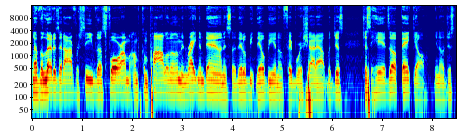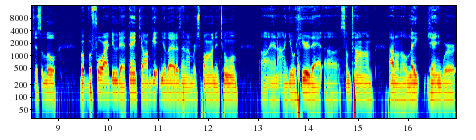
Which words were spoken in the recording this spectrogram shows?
the letters that I've received thus far, I'm, I'm, compiling them and writing them down, and so they'll be they'll be in a February shout out. But just just a heads up, thank y'all. You know, just just a little. But before I do that, thank y'all. I'm getting your letters and I'm responding to them, uh, and uh, you'll hear that uh, sometime. I don't know, late January,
